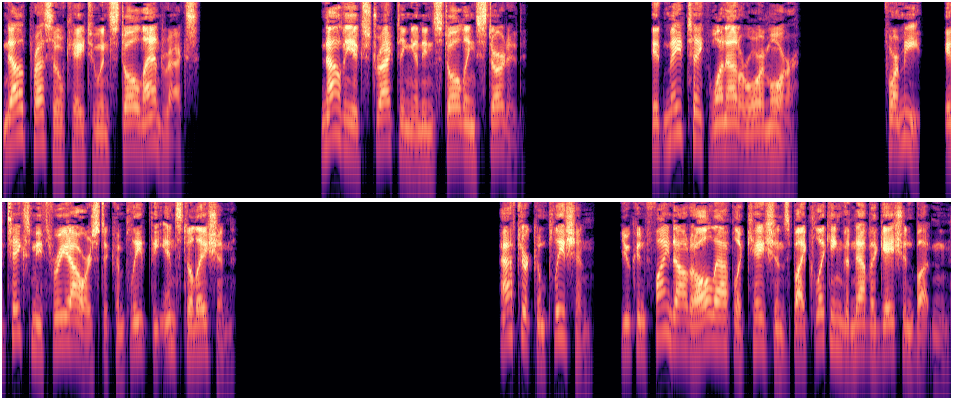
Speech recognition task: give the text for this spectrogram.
Now press OK to install Andrax. Now the extracting and installing started. It may take one hour or more. For me, it takes me three hours to complete the installation. After completion, you can find out all applications by clicking the navigation button.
